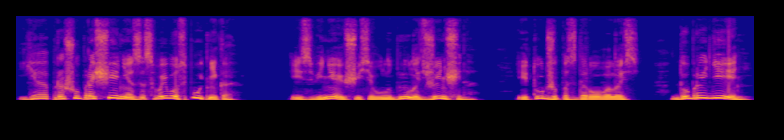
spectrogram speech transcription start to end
«Я прошу прощения за своего спутника», — извиняющейся улыбнулась женщина и тут же поздоровалась. «Добрый день!»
